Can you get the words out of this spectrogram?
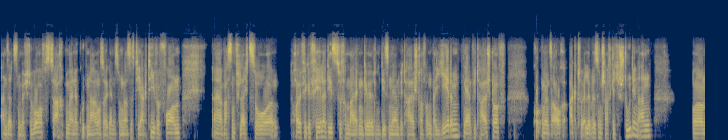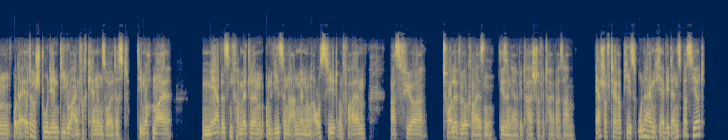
ansetzen möchte. Worauf ist zu achten bei einer guten Nahrungsergänzung? Was ist die aktive Form? Äh, was sind vielleicht so häufige Fehler, die es zu vermeiden gilt mit diesem Nähr- und bei jedem Nähr- und Vitalstoff gucken wir uns auch aktuelle wissenschaftliche Studien an ähm, oder ältere Studien, die du einfach kennen solltest, die nochmal mehr Wissen vermitteln und wie es in der Anwendung aussieht und vor allem, was für tolle Wirkweisen diese Nährvitalstoffe teilweise haben. Nährstofftherapie ist unheimlich evidenzbasiert,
